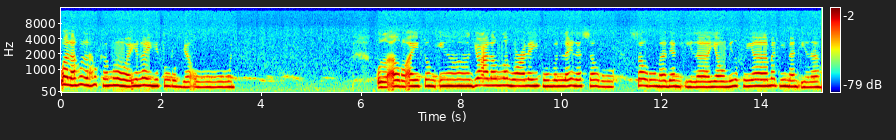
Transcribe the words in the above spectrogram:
وله الحكم وإليه ترجعون. قل أرأيتم إن جعل الله عليكم الليل سرمدا إلى يوم القيامة؟ من إله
